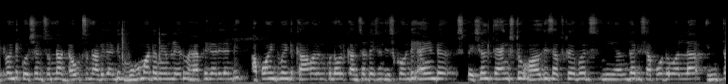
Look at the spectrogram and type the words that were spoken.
ఎటువంటి క్వశ్చన్స్ ఉన్నా డౌట్స్ ఉన్నా అడగండి. మొహమాటం ఏం లేదు. హ్యాపీగా అడగండి. అపాయింట్మెంట్ కావాలనుకున్న వాళ్ళు కన్సల్టేషన్ తీసుకోండి. And special thanks to all the subscribers మీ అందరి సపోర్ట్ వల్ల ఇంత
